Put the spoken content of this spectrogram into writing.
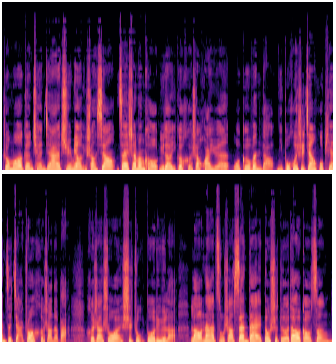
周末跟全家去庙里上香，在山门口遇到一个和尚化缘。我哥问道：“你不会是江湖骗子假装和尚的吧？”和尚说：“施主多虑了，老衲祖上三代都是得道高僧。”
